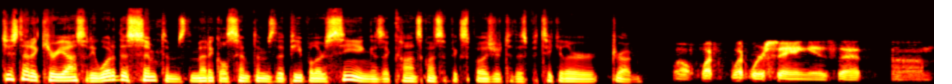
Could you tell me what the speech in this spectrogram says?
Just out of curiosity, what are the symptoms, the medical symptoms that people are seeing as a consequence of exposure to this particular drug? Well, what, what we're seeing is that um,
